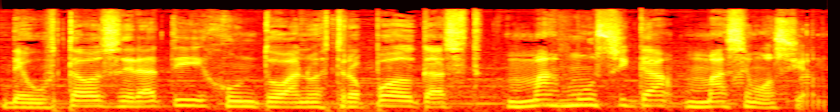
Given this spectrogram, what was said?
de Gustavo Cerati junto a nuestro podcast Más Música, Más Emoción.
